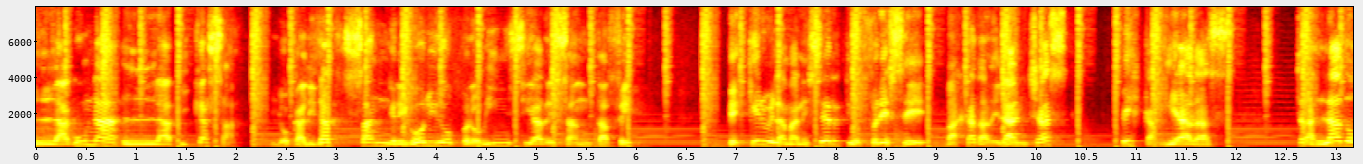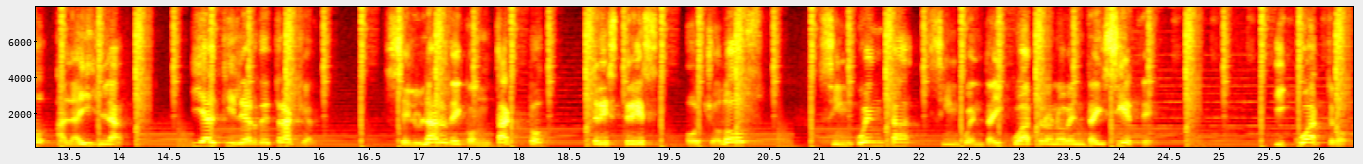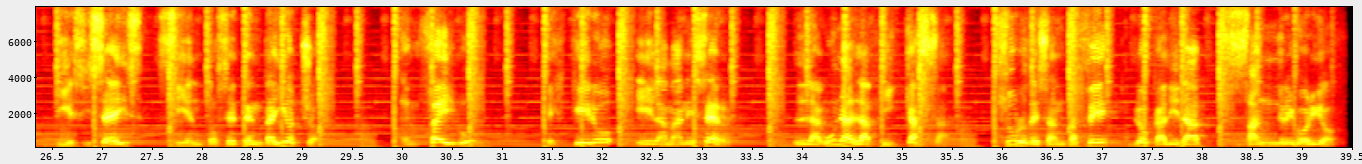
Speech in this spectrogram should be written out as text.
Laguna La Picasa, localidad San Gregorio, provincia de Santa Fe. Pesquero El Amanecer te ofrece bajada de lanchas, pescas guiadas, traslado a la isla y alquiler de tracker. Celular de contacto 3382 50 54 97 y 416 178. En Facebook, Pesquero El Amanecer, Laguna La Picasa, sur de Santa Fe, localidad San Gregorio.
